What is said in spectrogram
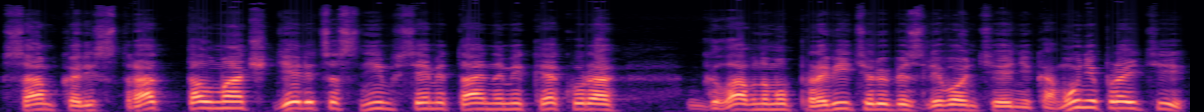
Сам Калистрат Толмач делится с ним всеми тайнами Кекура. К главному правителю без Левонтия никому не пройти.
